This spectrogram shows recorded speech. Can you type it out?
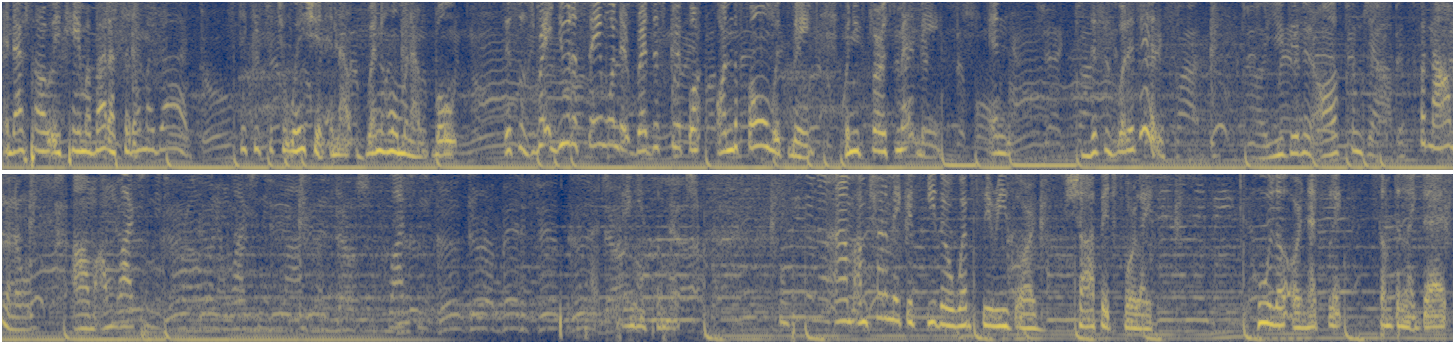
And that's how it came about. I said, oh my God, Sticky Situation. And I went home and I wrote this was written. You were the same one that read the script on, on the phone with me when you first met me, and this is what it is. Oh, you did an awesome job. It's phenomenal. Um, I'm watching it grow and I'm watching it blossom. and Watching it. Thank you so much. Um, I'm trying to make it either a web series or shop it for like Hulu or Netflix, something like that.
